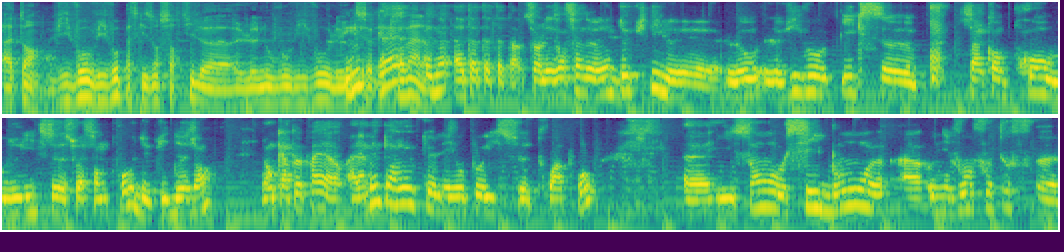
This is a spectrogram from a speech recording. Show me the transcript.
attends, Vivo, Vivo, parce qu'ils ont sorti le, le, nouveau Vivo, le hmm, X80. là. Non, attends, attends, attends. Sur les anciens de depuis le, le, le Vivo X50 Pro ou X60 Pro, depuis deux ans, donc à peu près à la même période que les Oppo X3 Pro, euh, ils sont aussi bons euh, au niveau photo, euh,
